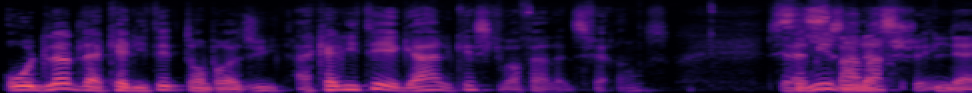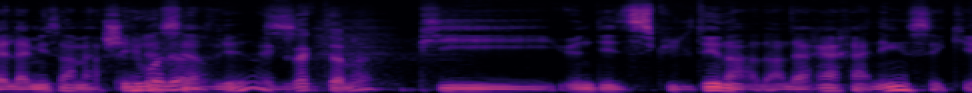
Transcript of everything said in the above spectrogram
au-delà de la qualité de ton produit? À qualité égale, qu'est-ce qui va faire la différence? C'est la mise en marché. le- la mise en marché, Et le voilà. service. Exactement. Puis une des difficultés dans, dans la dernière année, c'est que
